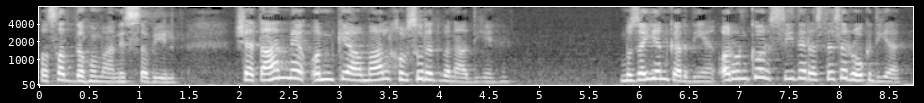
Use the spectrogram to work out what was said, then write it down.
فصدہم عن السبیل۔ شیطان نے ان کے اعمال خوبصورت بنا دیے ہیں، مزین کر دیے ہیں اور ان کو سیدھے رستے سے روک دیا ہے۔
